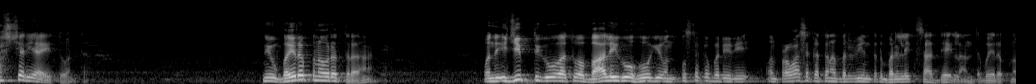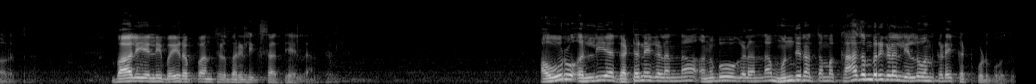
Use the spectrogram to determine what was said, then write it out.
ಆಶ್ಚರ್ಯ ಆಯಿತು ಅಂತ. ನೀವು ಭೈರಪ್ಪನವ್ರ ಹತ್ರ ಒಂದು ಈಜಿಪ್ಟಿಗೂ ಅಥವಾ ಬಾಲಿಗೂ ಹೋಗಿ ಒಂದು ಪುಸ್ತಕ ಬರೀರಿ, ಒಂದು ಪ್ರವಾಸ ಕಥನ ಬರೀರಿ ಅಂತ ಬರೀಲಿಕ್ಕೆ ಸಾಧ್ಯ ಇಲ್ಲ ಅಂತ ಭೈರಪ್ಪನವ್ರ ಹತ್ರ. ಬಾಲಿಯಲ್ಲಿ ಭೈರಪ್ಪ ಅಂತೇಳಿ ಬರೀಲಿಕ್ಕೆ ಸಾಧ್ಯ ಇಲ್ಲ ಅಂತ ಅವರು ಅಲ್ಲಿಯ ಘಟನೆಗಳನ್ನು, ಅನುಭವಗಳನ್ನು ಮುಂದಿನ ತಮ್ಮ ಕಾದಂಬರಿಗಳಲ್ಲಿ ಎಲ್ಲೋ ಒಂದು ಕಡೆ ಕಟ್ಕೊಡ್ಬೋದು.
